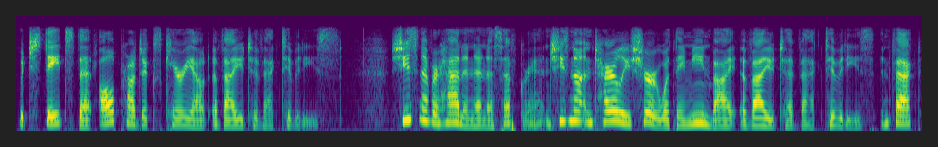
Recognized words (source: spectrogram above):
which states that all projects carry out evaluative activities. She's never had an NSF grant, and she's not entirely sure what they mean by evaluative activities. In fact,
